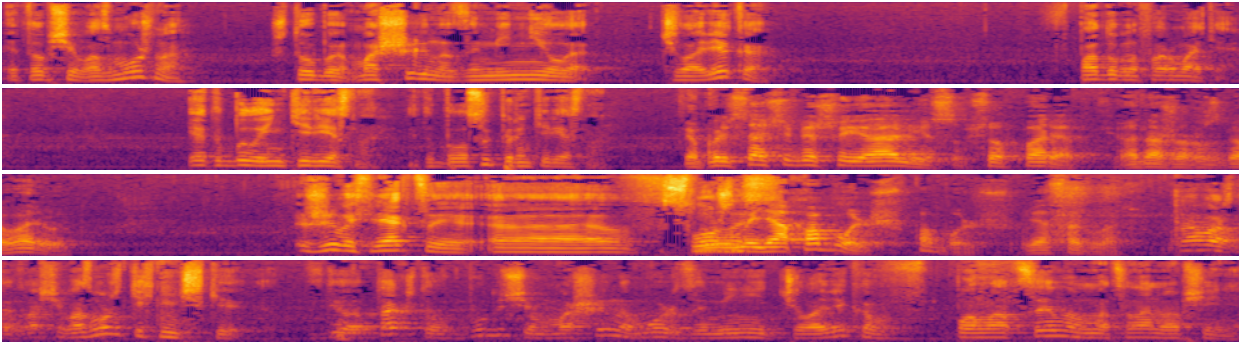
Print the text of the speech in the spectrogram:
Это вообще возможно, чтобы машина заменила человека в подобном формате? Это было интересно, это было супер интересно. Я представь себе, что я Алиса, все в порядке. Она же разговаривает. Живость реакции, э, Ну, сложность. у меня побольше, побольше, я согласен. На ваш взгляд, вообще возможно технически сделать так, что в будущем машина может заменить человека в полноценном эмоциональном общении?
